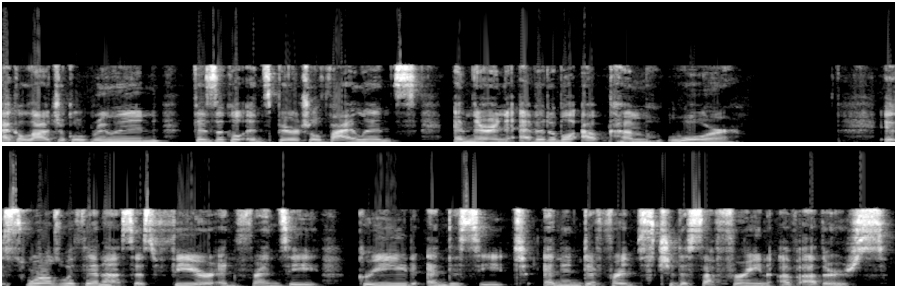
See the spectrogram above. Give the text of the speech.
ecological ruin, physical and spiritual violence, and their inevitable outcome, war. It swirls within us as fear and frenzy, greed and deceit, and indifference to the suffering of others.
